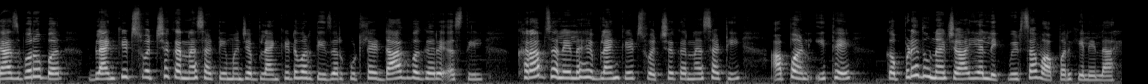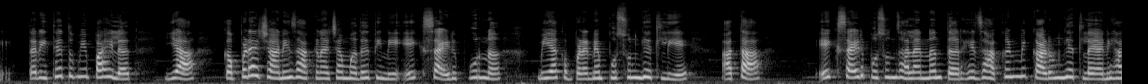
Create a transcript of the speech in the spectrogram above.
त्याचबरोबर ब्लँकेट स्वच्छ करण्यासाठी म्हणजे ब्लँकेटवरती जर कुठले डाग वगैरे असतील खराब झालेलं हे ब्लँकेट स्वच्छ करण्यासाठी आपण इथे कपडे धुण्याच्या या लिक्विडचा वापर केलेला आहे. तर इथे तुम्ही पाहिलं या कपड्याच्या आणि झाकणाच्या मदतीने एक साईड पूर्ण मी या कपड्याने पुसून घेतली आहे. आता एक साईड पुसून झाल्यानंतर हे झाकण मी काढून घेतलं आहे आणि हा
